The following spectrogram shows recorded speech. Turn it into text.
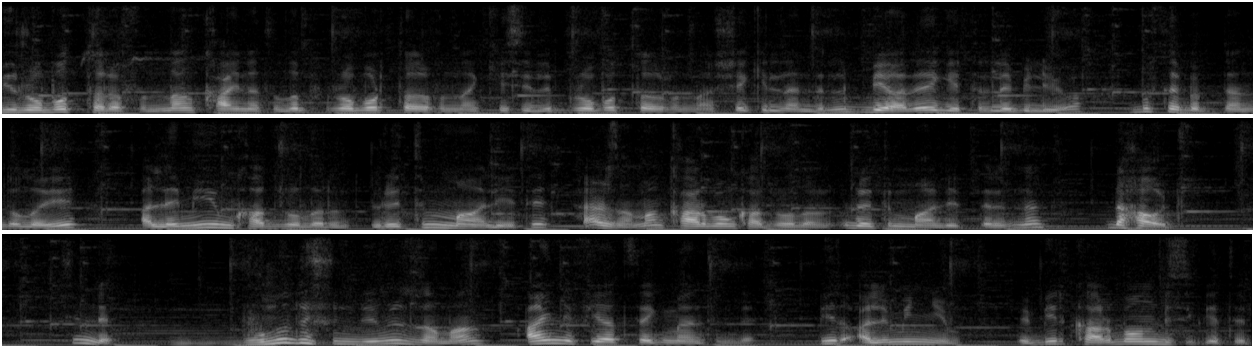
bir robot tarafından kaynatılıp, robot tarafından kesilip, robot tarafından şekillendirilip bir araya getirilebiliyor. Bu sebepten dolayı alüminyum kadroların üretim maliyeti her zaman karbon kadroların üretim maliyetlerinden daha ucuz. Şimdi bunu düşündüğümüz zaman aynı fiyat segmentinde bir alüminyum ve bir karbon bisikleti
